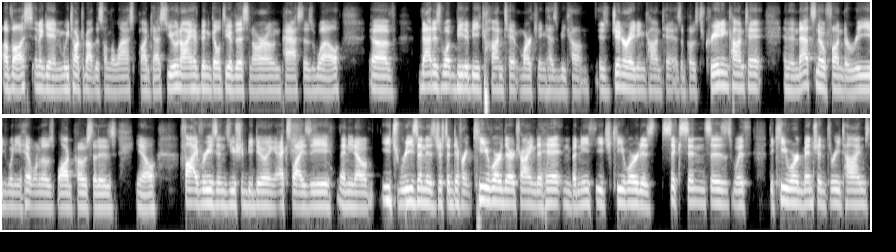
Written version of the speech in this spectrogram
of us, and again, we talked about this on the last podcast. You and I have been guilty of this in our own past as well, of that is what b2b content marketing has become is generating content as opposed to creating content. And then that's no fun to read when you hit one of those blog posts that is you know five reasons you should be doing xyz and you know each reason is just a different keyword they're trying to hit. And beneath each keyword is six sentences with the keyword mentioned three times.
